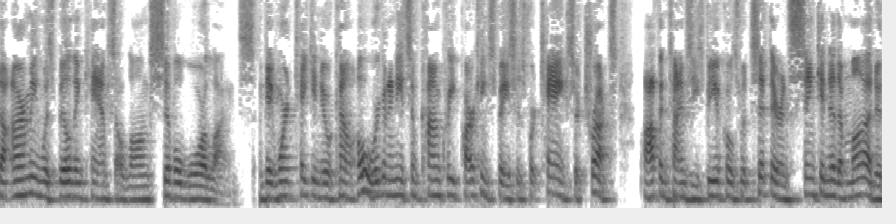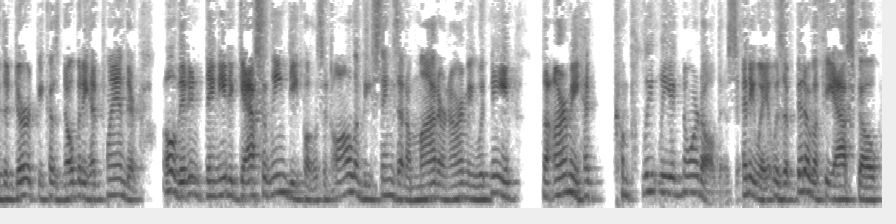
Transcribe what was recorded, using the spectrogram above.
the Army was building camps along Civil War lines. They weren't taking into account, oh, we're going to need some concrete parking spaces for tanks or trucks. Oftentimes these vehicles would sit there and sink into the mud or the dirt because nobody had planned there. Oh, they didn't, they needed gasoline depots and all of these things that a modern army would need. The army had completely ignored all this. Anyway, it was a bit of a fiasco.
